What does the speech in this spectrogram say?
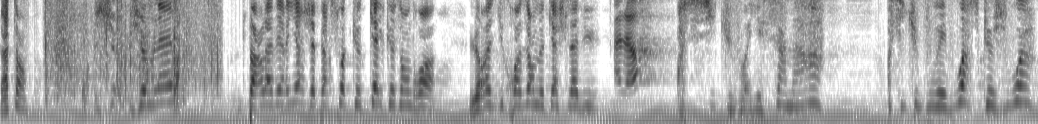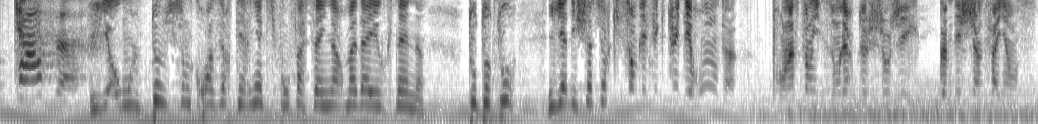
Attends. Je, je me lève. Par la verrière, j'aperçois que quelques endroits. Le reste du croiseur me cache la vue. Alors Ah, si tu voyais ça, Mara Ah, Si tu pouvais voir ce que je vois Il y a au moins 200 croiseurs terriens qui font face à une armada et Uknen. Tout autour, il y a des chasseurs qui semblent effectuer des rondes. Pour l'instant, ils ont l'air de jauger, comme des chiens de faïence.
